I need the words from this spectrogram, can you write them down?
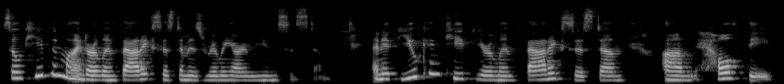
So keep in mind our lymphatic system is really our immune system. And if you can keep your lymphatic system um, healthy,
